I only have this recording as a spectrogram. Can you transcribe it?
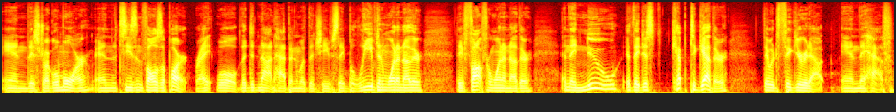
and they struggle more, and the season falls apart. Right? Well, that did not happen with the Chiefs. They believed in one another, they fought for one another, and they knew if they just kept together, they would figure it out, and they have.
